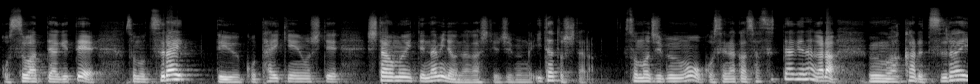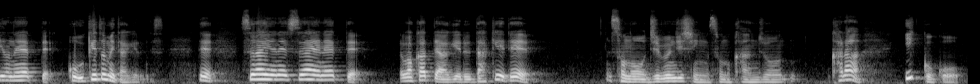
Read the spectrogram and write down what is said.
こう座ってあげてその辛いっていうこう体験をして下を向いて涙を流している自分がいたとしたらその自分をこう背中をさすってあげながら「うん分かる辛いよね」ってこう受け止めてあげるんです。で辛いよね辛いよねって分かってあげるだけでその自分自身その感情から一個こう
